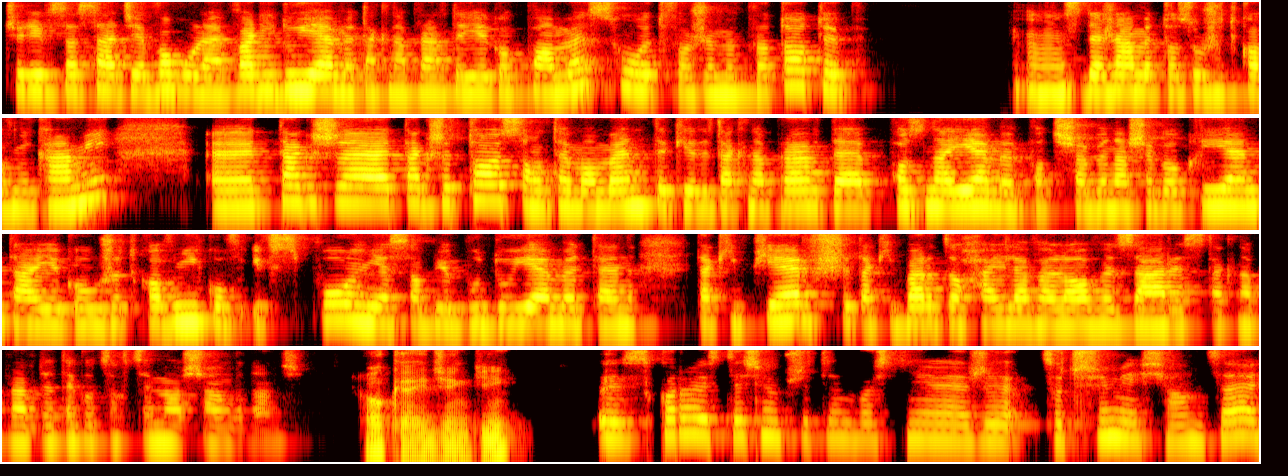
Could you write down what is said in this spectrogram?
czyli w zasadzie w ogóle walidujemy tak naprawdę jego pomysł, tworzymy prototyp, mm, zderzamy to z użytkownikami. E, także, także to są te momenty, kiedy tak naprawdę poznajemy potrzeby naszego klienta, jego użytkowników i wspólnie sobie budujemy ten taki pierwszy, taki bardzo high-levelowy zarys tak naprawdę tego, co chcemy osiągnąć. Okej, okay, dzięki. Y, skoro jesteśmy przy tym właśnie, że co trzy miesiące,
